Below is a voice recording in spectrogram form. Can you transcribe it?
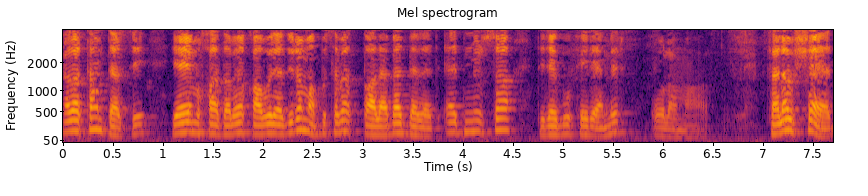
ya da tam tersi ya'l muhatabe kabul ediyor ama bu sefer talebe dellet etmiyorsa diyecek bu fiil emir olamaz. Felev şayet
